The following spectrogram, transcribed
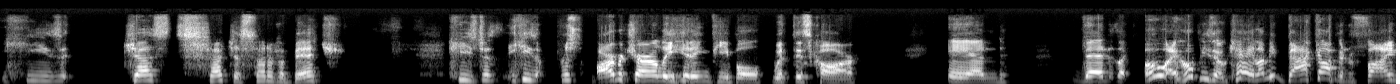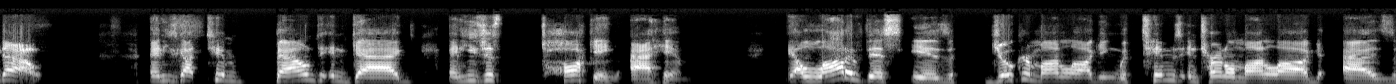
He's just such a son of a bitch. He's just he's just arbitrarily hitting people with this car. And then it's like, oh, I hope he's okay. Let me back up and find out. And he's got Tim bound and gagged, and he's just talking at him. A lot of this is Joker monologuing with Tim's internal monologue as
